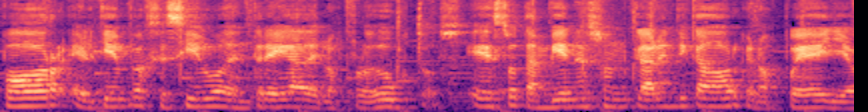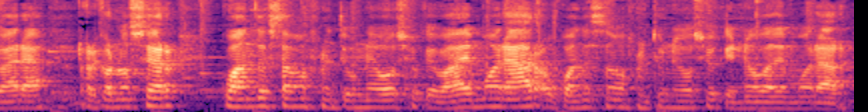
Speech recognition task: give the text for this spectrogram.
por el tiempo excesivo de entrega de los productos. Esto también es un claro indicador que nos puede llevar a reconocer cuándo estamos frente a un negocio que va a demorar o cuándo estamos frente a un negocio que no va a demorar.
